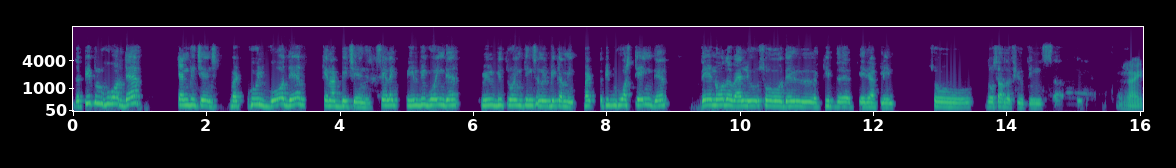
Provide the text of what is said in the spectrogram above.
The people who are there can be changed, but who will go there cannot be changed. Say like we will be going there, we will be throwing things and we'll be coming, but the people who are staying there, they know the value, so they will keep the area clean. So those are the few things. Uh, Right,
